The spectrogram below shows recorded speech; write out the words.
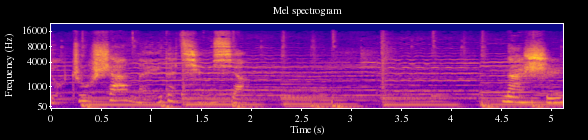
有朱砂梅的清香。那时。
